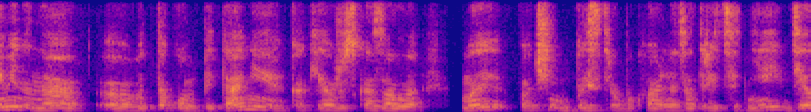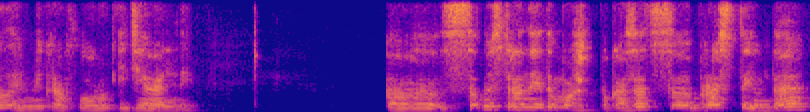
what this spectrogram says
именно на э, вот таком питании, как я уже сказала, мы очень быстро, буквально за 30 дней, делаем микрофлору идеальной. Э, с одной стороны, это может показаться простым, да,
